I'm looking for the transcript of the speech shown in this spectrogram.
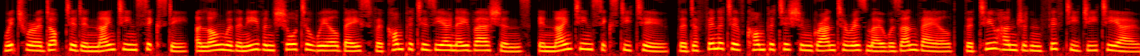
which were adopted in 1960, along with an even shorter wheelbase for Competizione versions. In 1962, the definitive competition Gran Turismo was unveiled, the 250 GTO.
